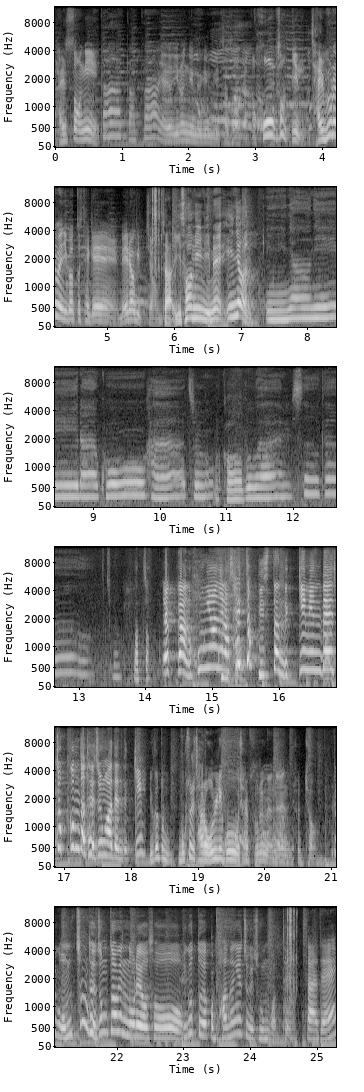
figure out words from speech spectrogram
발성이 따따따 이런 느낌도 있어서 약간 호흡 섞인. 잘 부르면 이것도 되게 매력 있죠. 자, 이선희님의 인연. 인연이 라고 하죠 거부할 수가 없죠 맞죠? 약간 홍현이랑 살짝 비슷한 느낌인데 조금 더 대중화된 느낌? 이것도 목소리 잘 어울리고 잘 부르면은 좋죠. 그리고 엄청 대중적인 노래여서 이것도 약간 반응해주기 좋은 것 같아. 자, 이제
